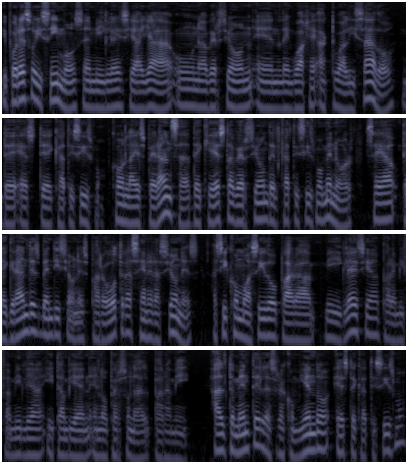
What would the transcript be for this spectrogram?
Y por eso hicimos en mi iglesia ya una versión en lenguaje actualizado de este catecismo, con la esperanza de que esta versión del catecismo menor sea de grandes bendiciones para otras generaciones, así como ha sido para mi iglesia, para mi familia y también en lo personal para mí. Altamente les recomiendo este catecismo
